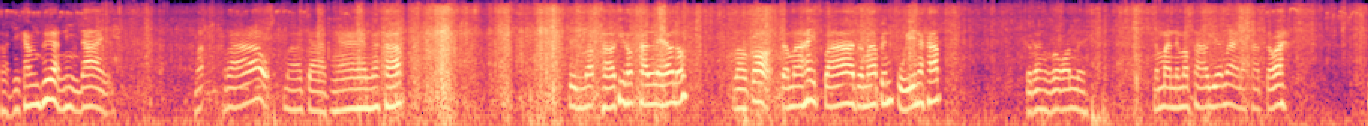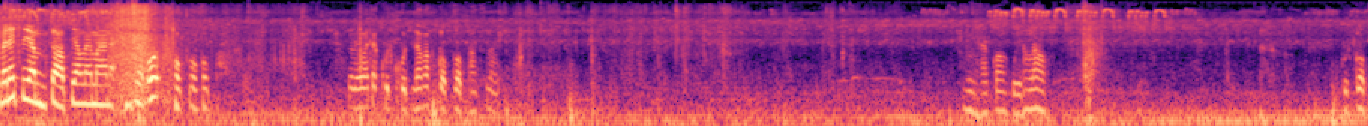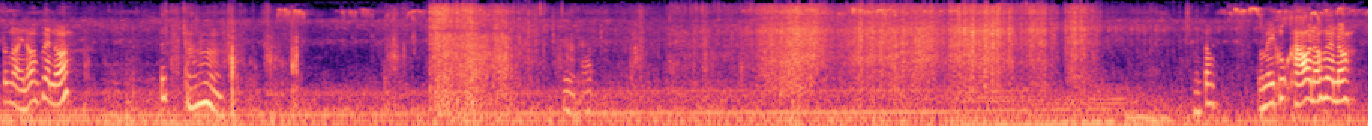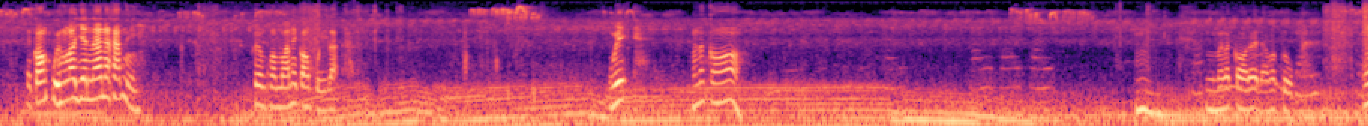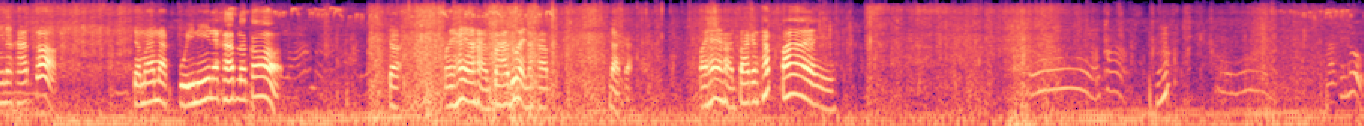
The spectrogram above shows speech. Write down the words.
สวัสดีครับเพื่อนๆนี่ได้มะพร้าวมาจากงานนะครับ เป็นมะพร้าวที่เขาคั้นแล้วเนาะเราก็จะมาให้ปลาจะมาเป็นปุ๋ยนะครับกำลังร้อนเลย น้ำมันในมะพร้าวเยอะมากนะครับ แต่ว่า ไม่ได้เตรียมจอบเตรียมอะไรมาเนะ่ะเพื่อโอ๊ยหกหกหกก็เลยว่าจะขุดๆแล้วก็กลบๆเอาสักหน่อย นี่ครับกองปุ๋ยของเราขุดกบสักหน่อยเนาะเพื่อนเนาะอึ๊บอืมนี่ครับมันต้องมันไม่คลุกเคล้าเนาะเพื่อนเนาะแต่กองปุ๋ยของเราเย็นแล้วนะครับ นี่ เพิ่มความร้อนให้กองปุ๋ยละ อุ้ยมันละกอมีมะละกอด้วยเดี๋ยวมาปลูก นี่นะครับก็จะมาหมักปุ๋ยนี้นะครับ แล้วก็ จะไปให้อาหารปลาด้วยนะครับหนักอะ ไปให้อาหารปลากันครับไปมาสิลูก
